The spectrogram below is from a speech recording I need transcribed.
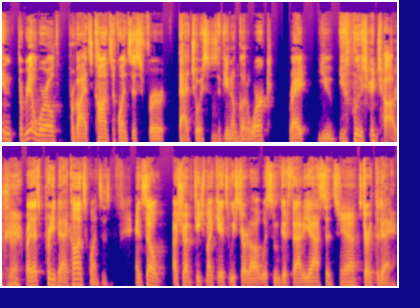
in the real world provides consequences for bad choices. Mm-hmm. If you don't mm-hmm. go to work, right? You you lose your job, sure. right? That's pretty bad consequences. And so I try to teach my kids. We start out with some good fatty acids. Yeah. Start the day.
